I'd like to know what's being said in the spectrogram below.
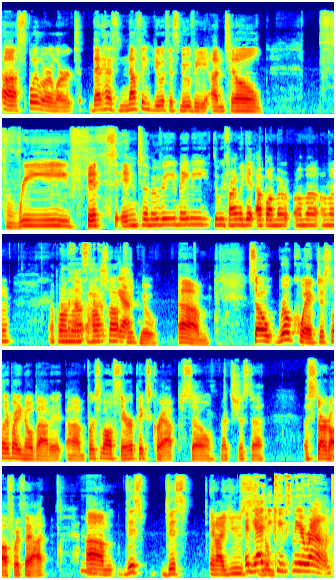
uh, spoiler alert, that has nothing to do with this movie until three fifths into the movie. Maybe do we finally get up on the on the on the up On on, the the, housetop, housetop? yeah. Thank you. Um, so real quick, just to let everybody know about it. Um, first of all, Sarah picks crap, so that's just a a start off with that. Hmm. Um, this this and I use and yet the- he keeps me around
